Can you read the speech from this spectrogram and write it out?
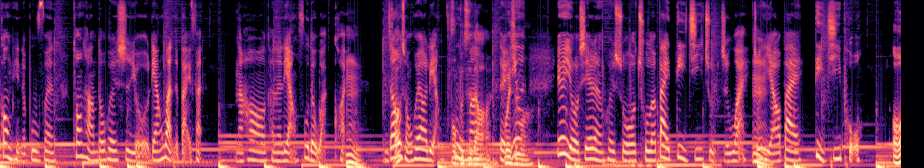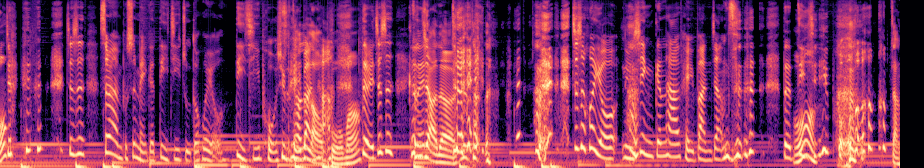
贡品的部分通常都会是有两碗的白饭，然后可能两副的碗筷。嗯。你知道为什么会要两副吗？我不知道，对，为？因为因为有些人会说，除了拜地基主之外，嗯、就是也要拜地基婆。哦，就 就是虽然不是每个地基主都会有地基婆去陪伴老婆吗？对，就是可能真假的，对，就是会有女性跟他陪伴这样子的地基婆。哦、长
